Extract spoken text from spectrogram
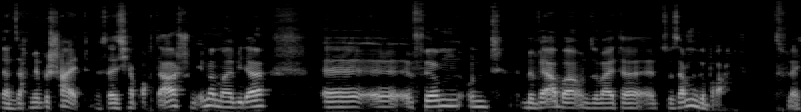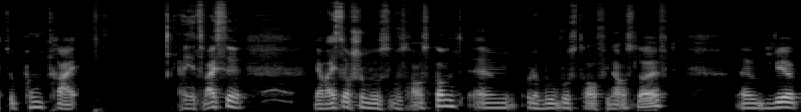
dann sag mir Bescheid. Das heißt, ich habe auch da schon immer mal wieder äh, äh Firmen und Bewerber und so weiter äh, zusammengebracht. Das ist vielleicht so Punkt 3. Jetzt weißt du, ja, weißt du auch schon, wo es rauskommt ähm, oder wo es drauf hinausläuft. Äh, wir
